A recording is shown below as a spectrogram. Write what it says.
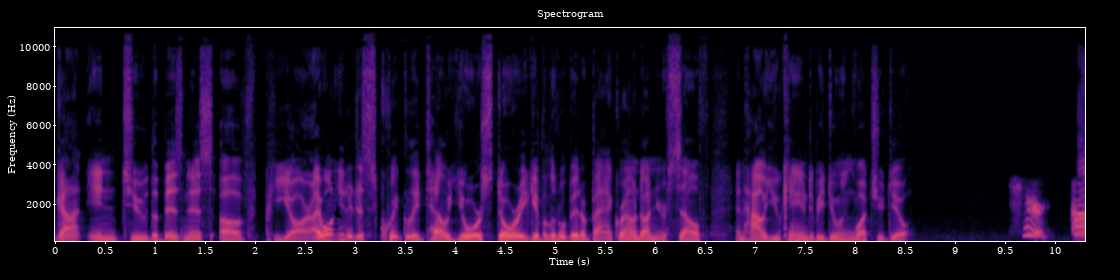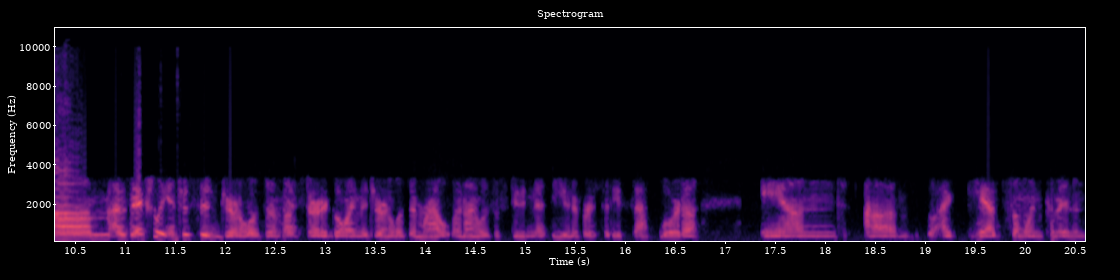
got into the business of PR. I want you to just quickly tell your story, give a little bit of background on yourself, and how you came to be doing what you do. Um, I was actually interested in journalism. I started going the journalism route when I was a student at the University of South Florida. And um, I had someone come in and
